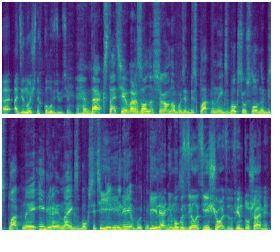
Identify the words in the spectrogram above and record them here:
э, одиночных Call of Duty. Да, кстати, Warzone все равно будет бесплатно на Xbox. Условно бесплатные игры на Xbox теперь или, не требуют никаких Или они могут сделать еще один финт ушами.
